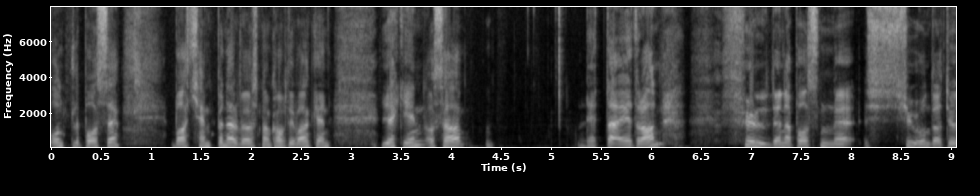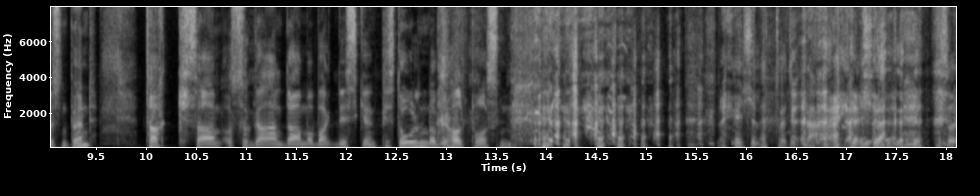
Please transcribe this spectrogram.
ordentlig pose. Var kjempenervøs når han kom til banken. Gikk inn og sa dette er et ran. Fyll denne posen med 700 000 pund. Takk, sa han, og så ga han dama bak disken pistolen og beholdt posen. det er ikke lett, vet du. Nei, det er ikke det. Altså,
